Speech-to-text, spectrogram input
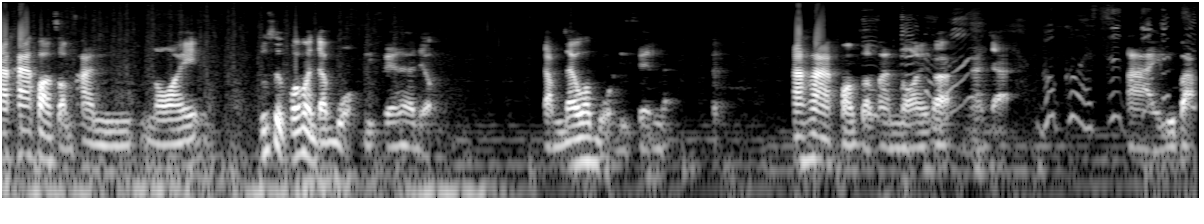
ถ้าค่าความสัมพันธ์น้อย รู้สึกว่ามันจะบวกดีเฟนต์นะเดี๋ยวจำได้ว่าบวกดีเฟนต์แหละถ้าค่าความสัมพันธ์น้อยก็อาจจะตายหรือเปล่า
